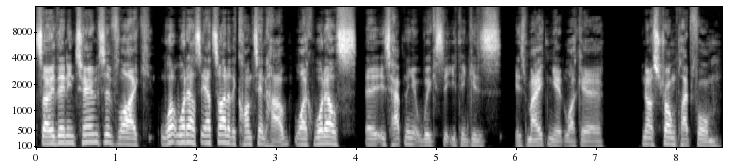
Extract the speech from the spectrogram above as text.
So then, in terms of like what what else outside of the content hub, like what else uh, is happening at Wix that you think is is making it like a you know a strong platform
